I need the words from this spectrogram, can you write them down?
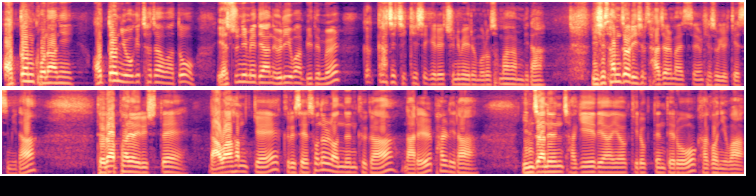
어떤 고난이 어떤 유혹이 찾아와도 예수님에 대한 의리와 믿음을 끝까지 지키시기를 주님의 이름으로 소망합니다. 23절, 24절 말씀 계속 읽겠습니다. 대답하여 이르시되 나와 함께 그릇에 손을 넣는 그가 나를 팔리라. 인자는 자기에 대하여 기록된 대로 가거니와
